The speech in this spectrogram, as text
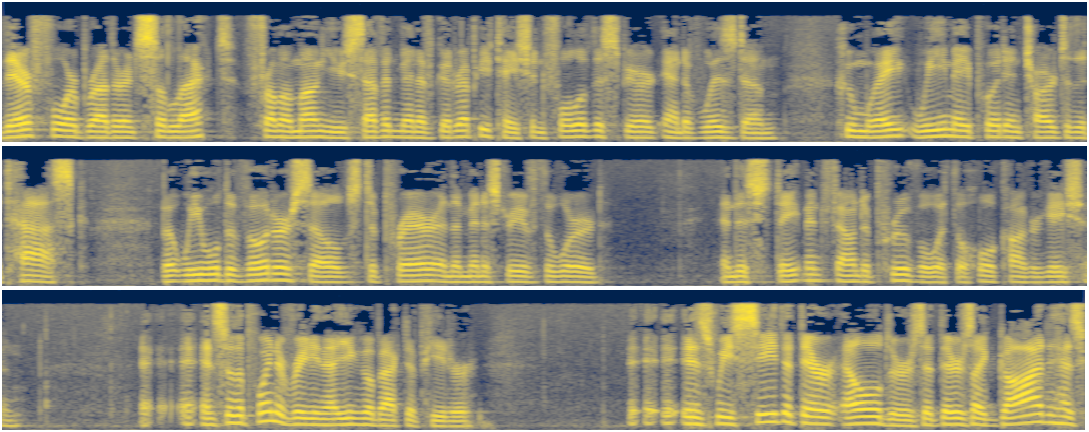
Therefore, brethren, select from among you seven men of good reputation, full of the Spirit and of wisdom, whom we, may put in charge of the task. But we will devote ourselves to prayer and the ministry of the word. And this statement found approval with the whole congregation. And so the point of reading that, you can go back to Peter, is we see that there are elders, that there's like God has,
